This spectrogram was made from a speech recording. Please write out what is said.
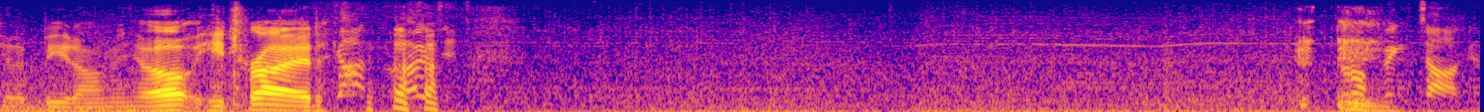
get a beat on me. Oh, he tried. Dropping target.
